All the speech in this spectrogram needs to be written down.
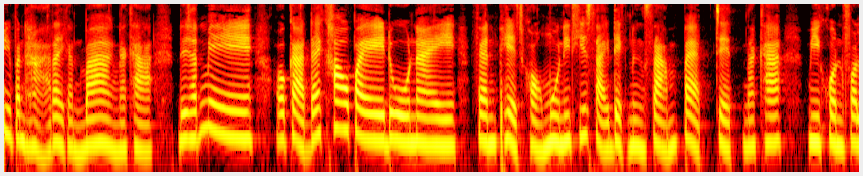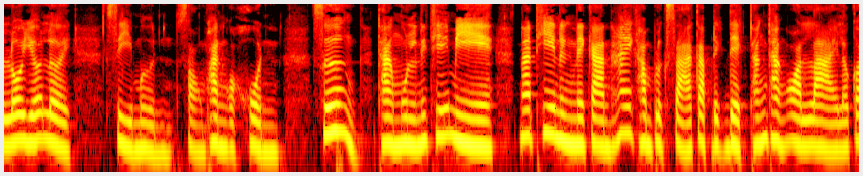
มีปัญหาอะไรกันบ้างนะคะดิฉันมีโอกาสได้เข้าไปดูในแฟนเพจของมูลนิธิสายเด็ก 1387 นะคะ มีคนฟอลโล่เยอะเลย 42,000 กว่าคน ซึ่งทางมูลนิธิมีหน้าที่หนึ่งในการให้คำปรึกษากับเด็กๆ ทั้งทางออนไลน์ แล้วก็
